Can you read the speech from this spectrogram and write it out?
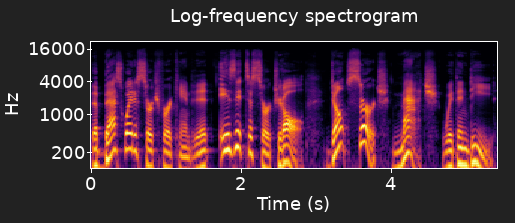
the best way to search for a candidate isn't to search at all. Don't search, match with Indeed.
